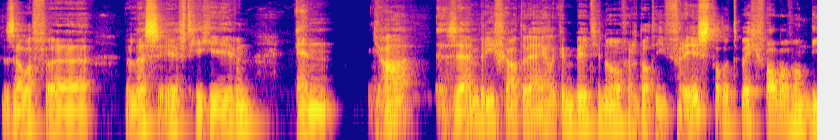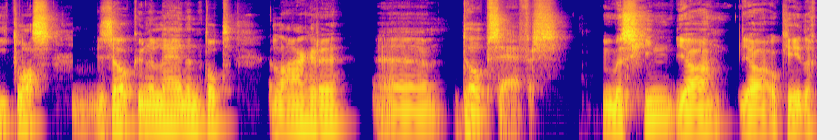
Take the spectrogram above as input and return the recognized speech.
zelf uh, les heeft gegeven. En ja, zijn brief gaat er eigenlijk een beetje over dat hij vreest dat het wegvallen van die klas zou kunnen leiden tot lagere uh, doopcijfers. Misschien, ja, ja oké. Ik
